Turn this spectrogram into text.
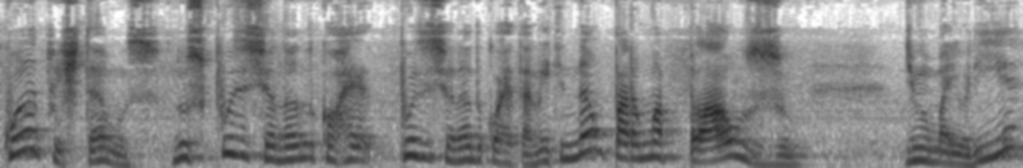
Quanto estamos nos posicionando, corre posicionando corretamente, não para um aplauso de uma maioria,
